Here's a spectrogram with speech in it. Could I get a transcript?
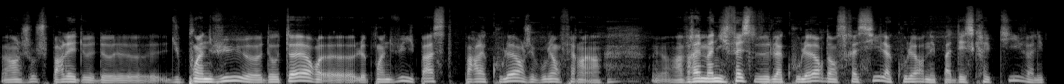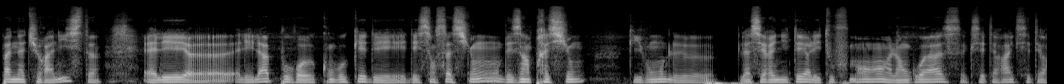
hein, je, parlais de, de, du point de vue euh, d'auteur. Euh, le point de vue il passe par la couleur. J'ai voulu en faire un, un vrai manifeste de la couleur dans ce récit. La couleur n'est pas descriptive, elle n'est pas naturaliste. Elle est, elle est là pour convoquer des, des sensations, des impressions qui vont la sérénité à l'étouffement, à l'angoisse, etc., etc.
